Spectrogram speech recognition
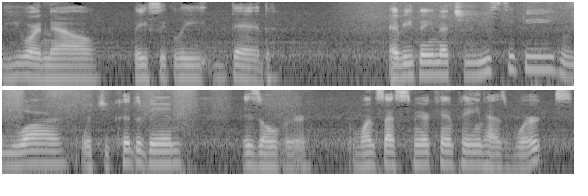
you are now basically dead. Everything that you used to be who you are what you could have been is over. Once that smear campaign has worked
